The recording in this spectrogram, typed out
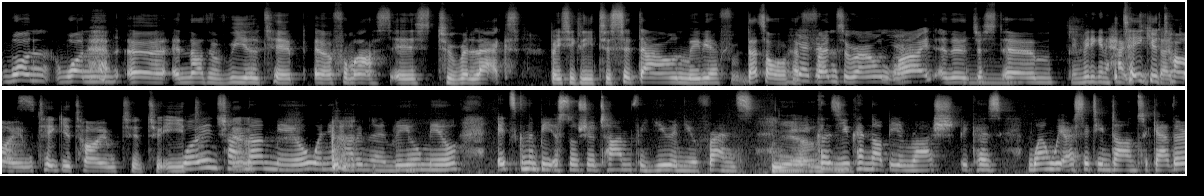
one one uh, another real tip uh, from us is to relax. Basically, to sit down, maybe have that's all. Have Yeah, friends around, yeah. right? And then just um, really gonna you take to your time. Take your time to to eat. Well, in China, Yeah. meal when you're having a real meal, it's gonna be a social time for you and your friends. Yeah. Because you cannot be rushed. Because when we are sitting down together,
